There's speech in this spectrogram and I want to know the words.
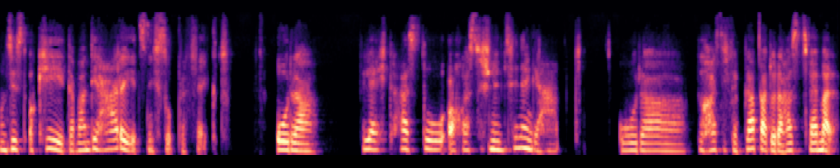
und siehst, okay, da waren die Haare jetzt nicht so perfekt. Oder vielleicht hast du auch was zwischen den Zähnen gehabt. Oder du hast dich verplappert oder hast zweimal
